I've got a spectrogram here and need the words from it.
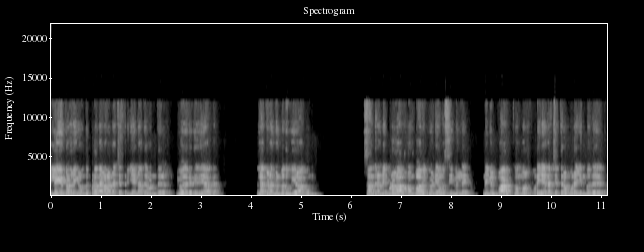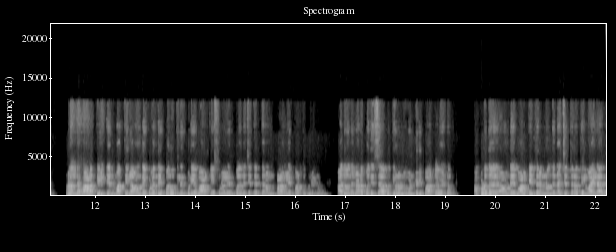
இல்லை என்றால் நீங்கள் வந்து பிறந்த கால நட்சத்திரம் ஏன் அதை வந்து ஜோதிட ரீதியாக லக்னம் என்பது உயிராகும்? சந்திரனை உடலாகவும் நாம் பாவிக்க வேண்டிய அவசியம் இல்லை. நீங்கள் பார்க்கும் உடைய நட்சத்திர முறை என்பது பிறந்த காலத்தில் ஜென்மத்தில் அவனுடைய குழந்தை பருவத்தில் இருக்கக்கூடிய வாழ்க்கை சூழல் இருப்பது நட்சத்திரத்தை நம்ம பலன்களை பார்த்துக் கொள்கிறோம் அது வந்து நடப்பு திசாபத்தியுடன் ஒன்றி பார்க்க வேண்டும். அப்பொழுது அவனுடைய வாழ்க்கை திறன்கள் வந்து நட்சத்திரத்தின் வாயிலாக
